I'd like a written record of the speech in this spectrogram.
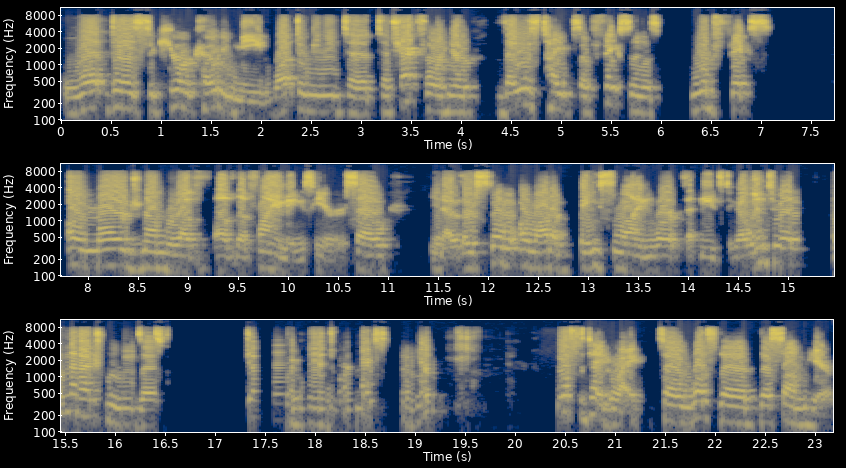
what does secure coding mean? What do we need to, to check for here? Those types of fixes would fix a large number of, of the findings here. So, you know, there's still a lot of baseline work that needs to go into it. And that actually leads us into our next. What's the takeaway? So what's the, the sum here?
